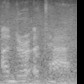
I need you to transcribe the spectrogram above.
under attack.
